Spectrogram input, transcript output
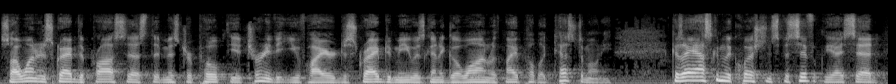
So I want to describe the process that Mr. Pope, the attorney that you've hired, described to me was going to go on with my public testimony. Because I asked him the question specifically. I said,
